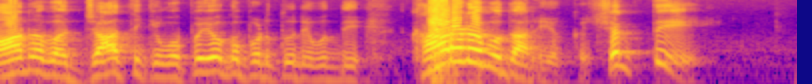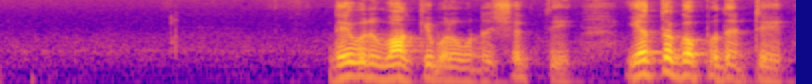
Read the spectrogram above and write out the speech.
మానవ జాతికి ఉపయోగపడుతూనే ఉంది. కారణము దాని యొక్క శక్తి. దేవుని వాక్యములో ఉన్న శక్తి ఎంత గొప్పదంటే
